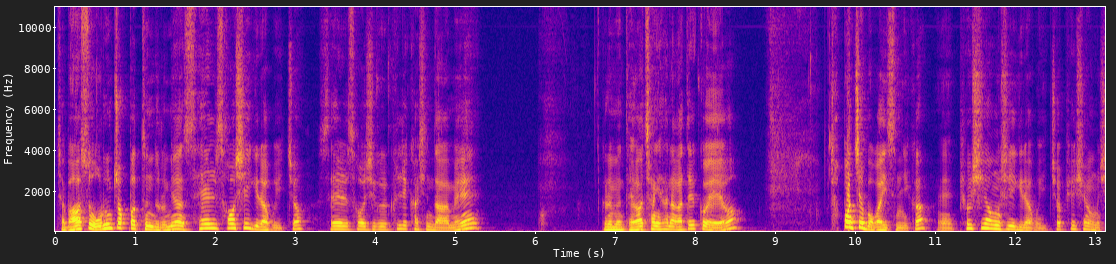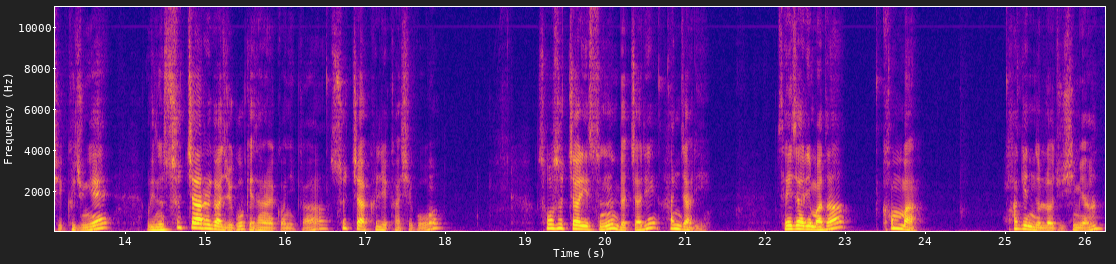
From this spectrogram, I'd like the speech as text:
자, 마우스 오른쪽 버튼 누르면 셀 서식이라고 있죠? 셀 서식을 클릭하신 다음에 그러면 대화창이 하나가 뜰 거예요. 첫 번째 뭐가 있습니까? 예, 표시 형식이라고 있죠? 표시 형식. 그 중에 우리는 숫자를 가지고 계산할 거니까 숫자 클릭하시고 소수자리 수는 몇 자리? 한 자리. 세 자리마다 컴마 확인 눌러주시면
